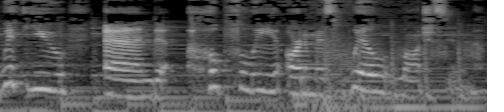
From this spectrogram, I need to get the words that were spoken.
with you and hopefully Artemis will launch soon.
